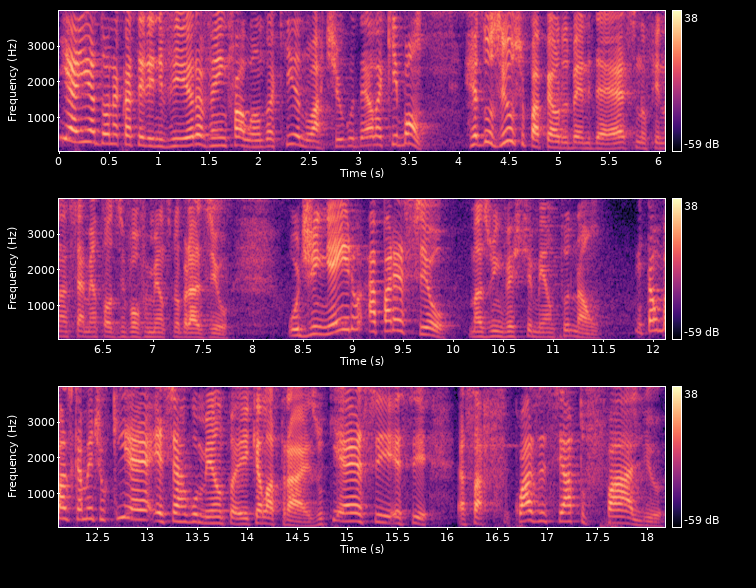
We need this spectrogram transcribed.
E aí a dona Caterine Vieira vem falando aqui no artigo dela que, bom, reduziu-se o papel do BNDES no financiamento ao desenvolvimento no Brasil. O dinheiro apareceu, mas o investimento não. Então, basicamente, o que é esse argumento aí que ela traz? O que é esse, esse, essa, quase esse ato falho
